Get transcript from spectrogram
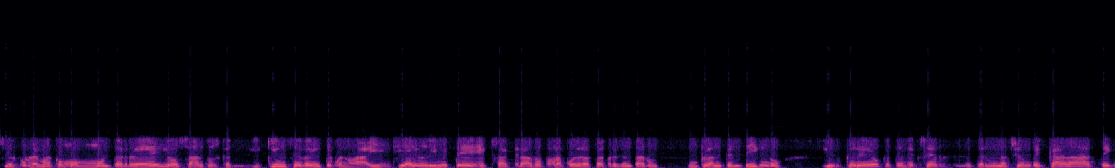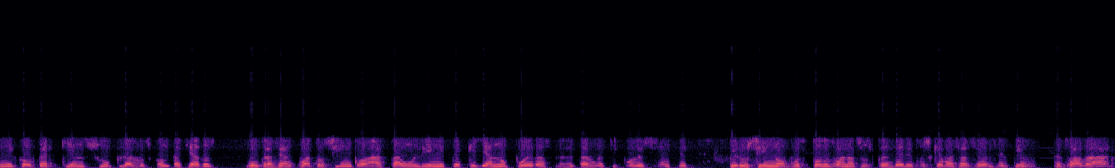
Si el problema como Monterrey o Santos, que 15, 20, bueno, ahí sí hay un límite exagerado para poder hasta presentar un, un plantel digno. Yo creo que tendría que ser determinación de cada técnico ver quién suple a los contagiados mientras sean cuatro o cinco, hasta un límite que ya no puedas presentar un equipo decente pero si no, pues todos van a suspender. Entonces, ¿qué vas a hacer? Si el tiempo les va a dar.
